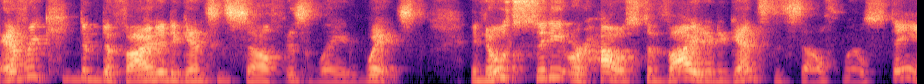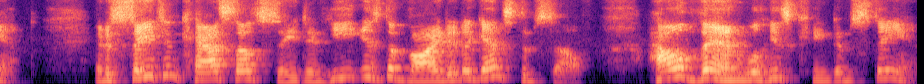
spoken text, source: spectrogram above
Every kingdom divided against itself is laid waste, and no city or house divided against itself will stand. And if Satan casts out Satan, he is divided against himself. How then will his kingdom stand?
